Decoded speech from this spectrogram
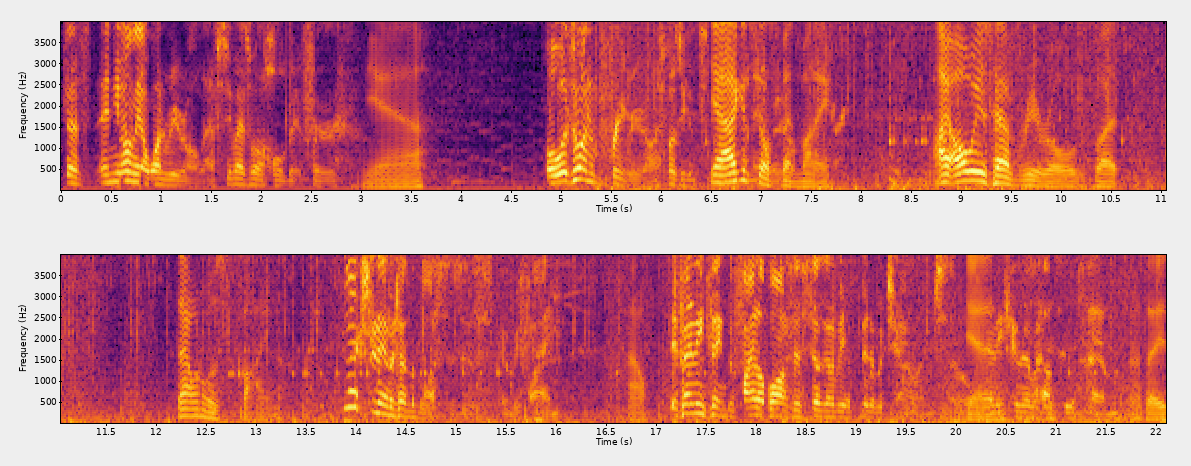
That's and you only got one reroll left, so you might as well hold it for. yeah. Oh, it's one free reroll. I suppose you can. Yeah, I can still spend money. I always have rerolls, but that one was fine. The extra damage on the bosses is gonna be fine. Ow. If anything, the final boss is still gonna be a bit of a challenge. So Yeah. anything that'll help you with them. I was say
